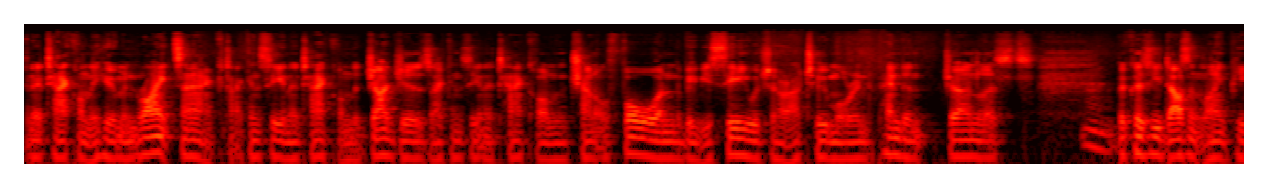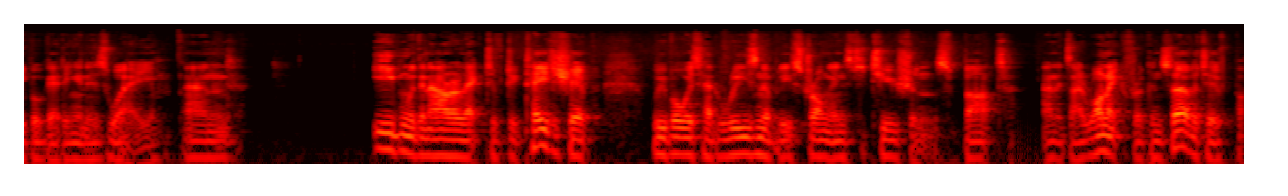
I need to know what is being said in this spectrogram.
an attack on the Human Rights Act. I can see an attack on the judges. I can see an attack on Channel 4 and the BBC, which are our two more independent journalists, Mm. because he doesn't like people getting in his way. And even within our elective dictatorship, we've always had reasonably strong institutions. But, and it's ironic for a conservative p-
